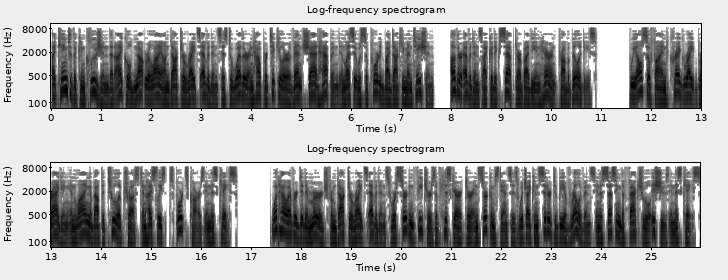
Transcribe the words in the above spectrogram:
I came to the conclusion that I could not rely on Dr. Wright's evidence as to whether and how particular event shad happened unless it was supported by documentation. Other evidence I could accept are by the inherent probabilities. We also find Craig Wright bragging and lying about the Tulip Trust and Heisley's sports cars in this case. What, however, did emerge from Dr. Wright's evidence were certain features of his character and circumstances which I consider to be of relevance in assessing the factual issues in this case.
